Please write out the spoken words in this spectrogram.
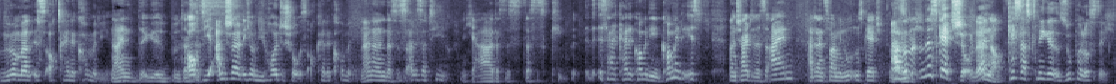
Böhmermann ist auch keine Comedy. Nein, äh, das auch die Anstalt nicht und die Heute-Show ist auch keine Comedy. Nein, nein, das Das ist. alles Satire. Ja, das ist. Das ist, ist halt keine Comedy. Comedy ist, man schaltet das ein, hat einen 2-Minuten-Sketch. Also fertig. eine Sketchshow, ne? Genau. Kesslers Knigge, super lustig.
